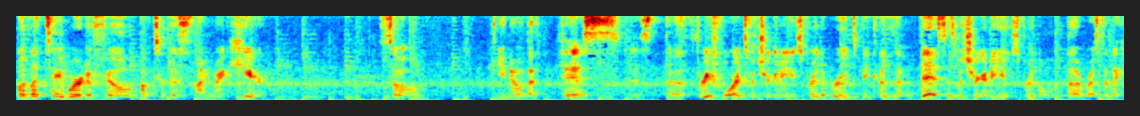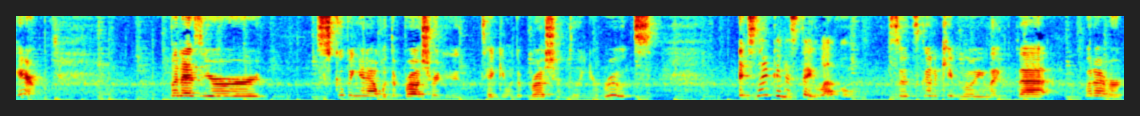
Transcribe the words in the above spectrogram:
but let's say we're to fill up to this line right here. So you know that this is the 3 fourths, which you're gonna use for the roots, because then this is what you're gonna use for the, the rest of the hair. But as you're scooping it out with the brush or you're taking with the brush and doing your roots, it's not gonna stay level. So it's gonna keep going like that, whatever.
